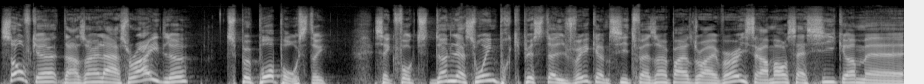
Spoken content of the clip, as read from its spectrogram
Sauf que dans un last ride, là, tu peux pas poster. C'est qu'il faut que tu te donnes le swing pour qu'il puisse te lever comme s'il te faisait un pile driver. Il se ramasse assis comme euh,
